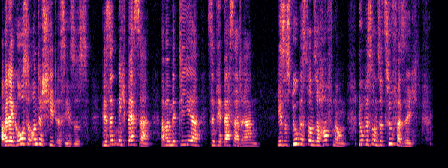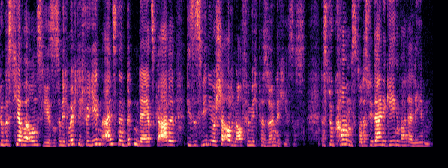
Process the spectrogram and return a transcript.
Aber der große Unterschied ist, Jesus, wir sind nicht besser, aber mit dir sind wir besser dran. Jesus, du bist unsere Hoffnung, du bist unsere Zuversicht, du bist hier bei uns, Jesus. Und ich möchte dich für jeden Einzelnen bitten, der jetzt gerade dieses Video schaut und auch für mich persönlich, Jesus, dass du kommst und dass wir deine Gegenwart erleben.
